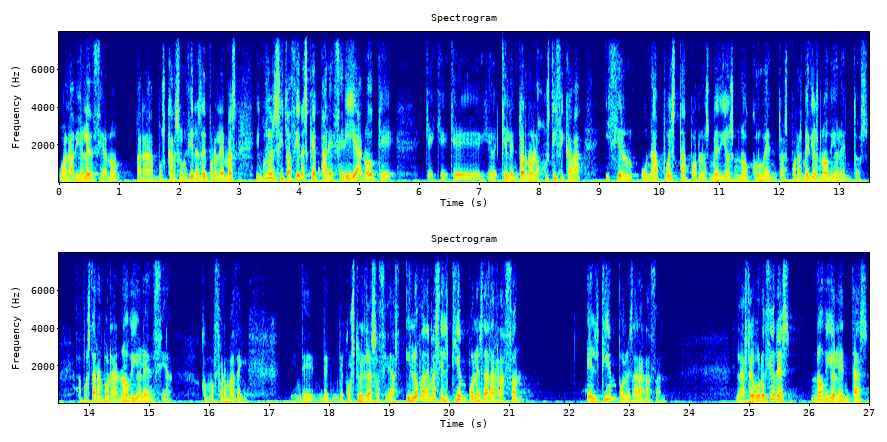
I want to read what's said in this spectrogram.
o a la violencia, ¿no? para buscar soluciones de problemas, incluso en situaciones que parecería ¿no? que, que, que, que, el entorno lo justificaba, hicieron una apuesta por los medios no cruentos, por los medios no violentos. Apostaron por la no violencia como forma de, de, de construir la sociedad. Y luego además el tiempo les da la razón el tiempo les da la razón. Las revoluciones no violentas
